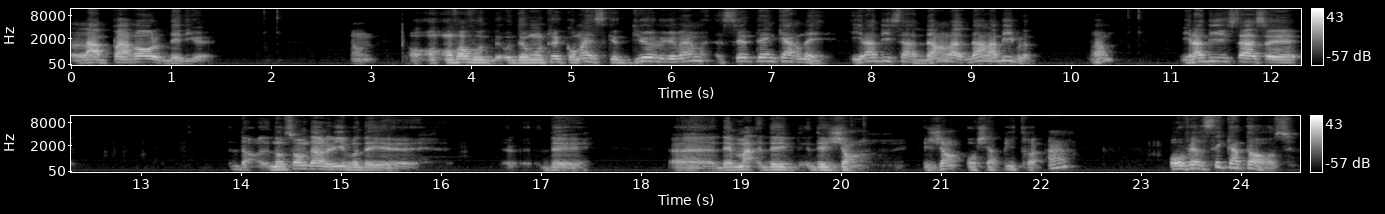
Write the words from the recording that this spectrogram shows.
la parole de Dieu. On, va vous démontrer comment est-ce que Dieu lui-même s'est incarné. Il a dit ça dans la, dans la Bible. Hein? Il a dit ça, c'est... Nous sommes dans le livre de, euh, de, de, de, Jean. Jean au chapitre 1, au verset 14.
